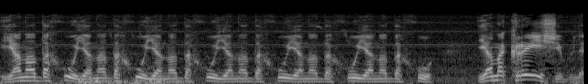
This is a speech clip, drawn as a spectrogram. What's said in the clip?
Я на даху, я на даху, я на даху, я на даху, я на даху, я на даху. Я на криші, бля.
